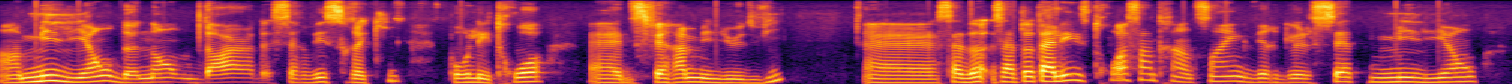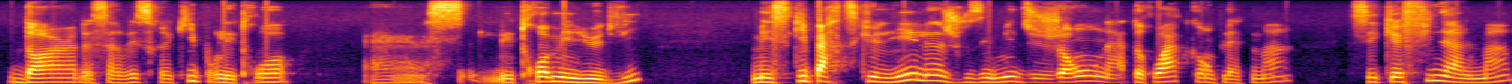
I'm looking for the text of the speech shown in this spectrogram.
en millions de nombre d'heures de services requis pour les trois différents milieux de vie. ça, ça, totalise 335,7 millions d'heures de services requis pour les trois euh, les trois milieux de vie. Mais ce qui est particulier, là, je vous ai mis du jaune à droite complètement, c'est que finalement,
